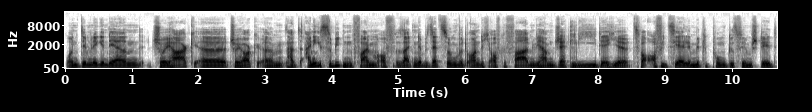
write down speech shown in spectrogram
und dem legendären Choi Hawk, äh, Choi Hawk ähm, hat einiges zu bieten. Vor allem auf Seiten der Besetzung wird ordentlich aufgefahren. Wir haben Jet Li, der hier zwar offiziell im Mittelpunkt des Films steht,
